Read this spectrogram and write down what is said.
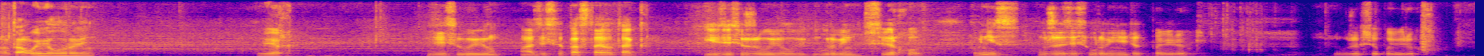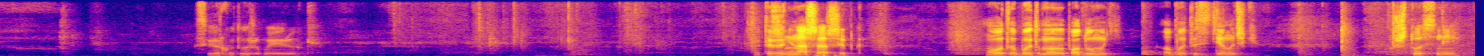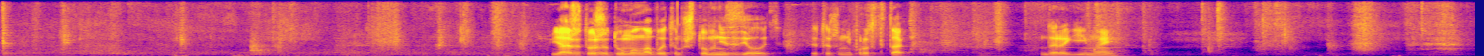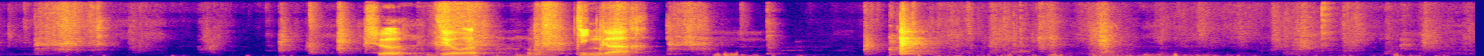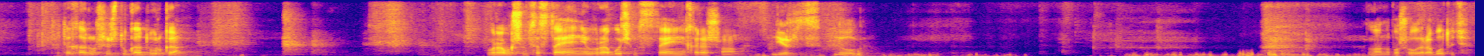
Он там вывел уровень. Вверх. Здесь вывел. А здесь я поставил так. И здесь уже вывел уровень сверху вниз. Уже здесь уровень идет по веревке. Уже все по веревке. Сверху тоже по веревке. Это же не наша ошибка. Вот об этом надо подумать. Об этой стеночке. Что с ней? Я же тоже думал об этом, что мне сделать. Это же не просто так, дорогие мои. Все дело в деньгах. Это хорошая штукатурка. В рабочем состоянии, в рабочем состоянии хорошо она держится долго. Ладно, пошел работать.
